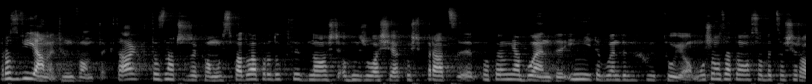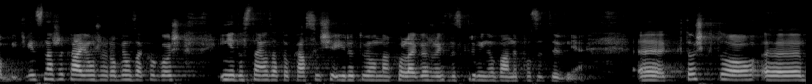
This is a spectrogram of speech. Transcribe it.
Rozwijamy ten wątek, tak? To znaczy, że komuś spadła produktywność, obniżyła się jakość pracy, popełnia błędy, inni te błędy wychwytują, muszą za tą osobę coś robić, więc narzekają, że robią za kogoś i nie dostają za to kasy, się irytują na kolegę, że jest dyskryminowany pozytywnie. E, Ktoś, kto e,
